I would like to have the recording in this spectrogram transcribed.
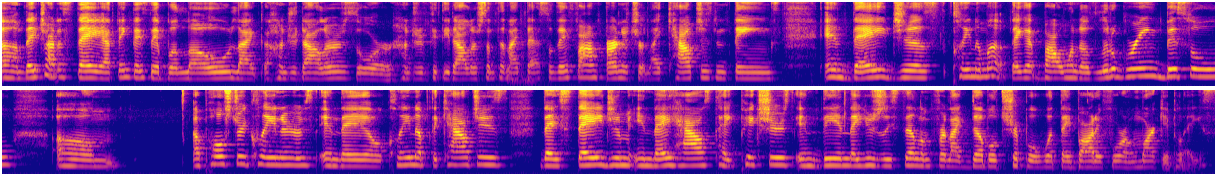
um, they try to stay, I think they said below like a hundred dollars or hundred fifty dollars, something like that. So they find furniture like couches and things, and they just clean them up. They got bought one of those little green Bissell um, upholstery cleaners, and they'll clean up the couches. They stage them in their house, take pictures, and then they usually sell them for like double, triple what they bought it for on Marketplace.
